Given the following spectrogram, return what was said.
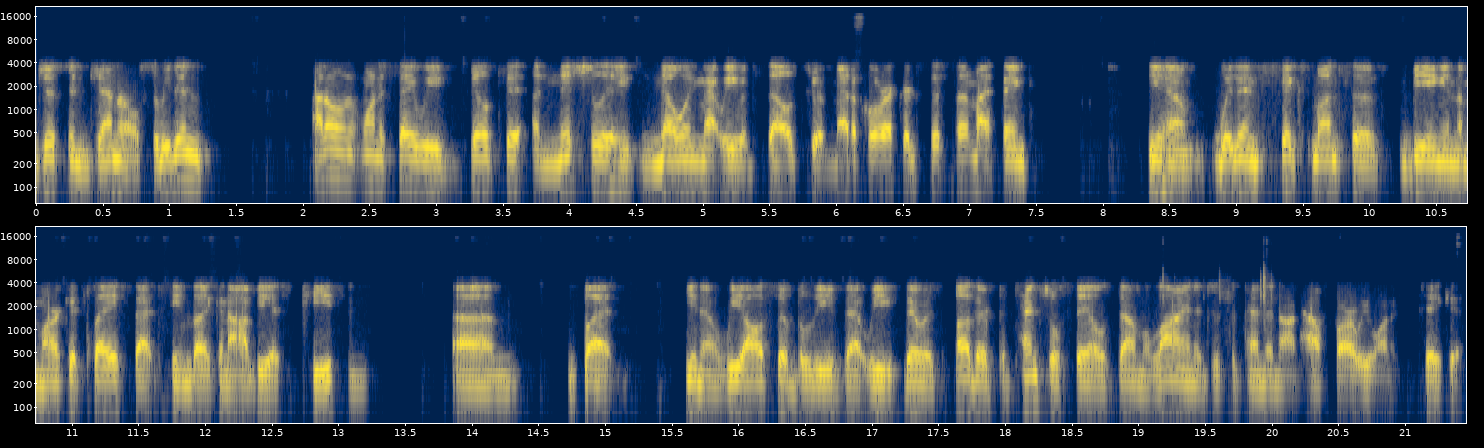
just in general. So we didn't. I don't want to say we built it initially knowing that we would sell to a medical record system. I think you know, within six months of being in the marketplace, that seemed like an obvious piece. And, um, but you know, we also believe that we there was other potential sales down the line. It just depended on how far we wanted to take it.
